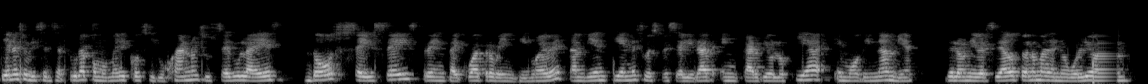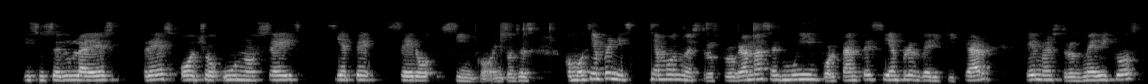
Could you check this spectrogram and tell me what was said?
tiene su licenciatura como médico cirujano y su cédula es 266-3429. También tiene su especialidad en cardiología hemodinamia de la Universidad Autónoma de Nuevo León y su cédula es 3816705. Entonces, como siempre iniciamos nuestros programas, es muy importante siempre verificar que nuestros médicos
